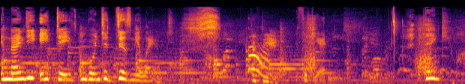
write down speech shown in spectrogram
in 98 days, I'm going to Disneyland. 58. 58. Thank you, Mom.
